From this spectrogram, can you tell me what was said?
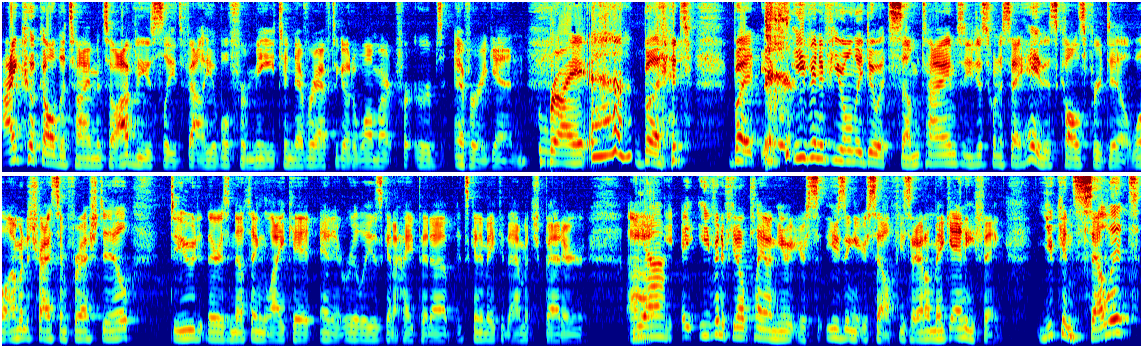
I cook all the time, and so obviously it's valuable for me to never have to go to Walmart for herbs ever again. Right. but but if, even if you only do it sometimes, you just want to say, "Hey, this calls for dill." Well, I'm going to try some fresh dill. Dude, there's nothing like it, and it really is going to hype it up. It's going to make it that much better. Uh, yeah. even if you don't plan on using it yourself, you say, "I don't make anything." You can sell it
